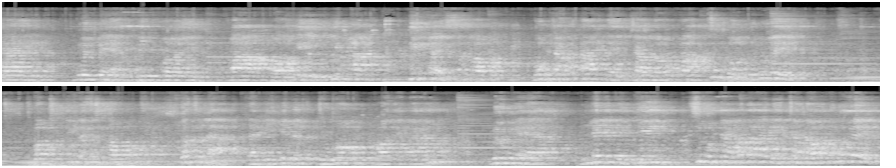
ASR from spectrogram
trai, người mẹ tuyệt vời và võ thị kim anh kính lệ sân khấu một tràng tay để chào đón và chúc mừng quý vị. Vâng kính lệ sân khấu rất là đại diện gia đình chủ hôn họ nhà gái người mẹ lê thị chi xin một tràng tay để chào đón quý vị.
